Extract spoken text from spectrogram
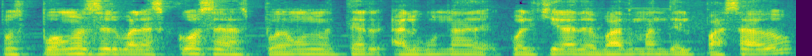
Pues podemos hacer varias cosas. Podemos meter alguna, cualquiera de Batman del pasado.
